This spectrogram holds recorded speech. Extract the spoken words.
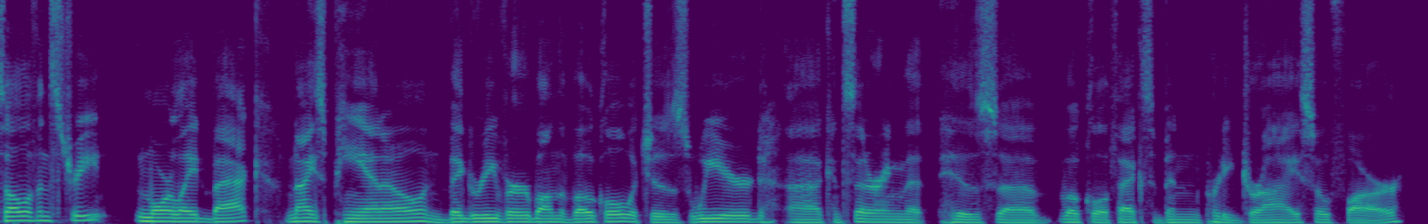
Sullivan Street, more laid back, nice piano and big reverb on the vocal, which is weird uh, considering that his uh, vocal effects have been pretty dry so far.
